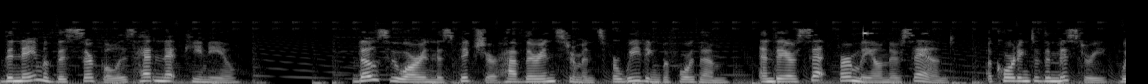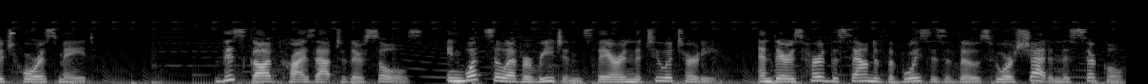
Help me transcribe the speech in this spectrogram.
The name of this circle is Hednet Kineo. Those who are in this picture have their instruments for weaving before them, and they are set firmly on their sand, according to the mystery which Horus made. This God cries out to their souls, in whatsoever regions they are in the tuaturi, and there is heard the sound of the voices of those who are shut in this circle,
